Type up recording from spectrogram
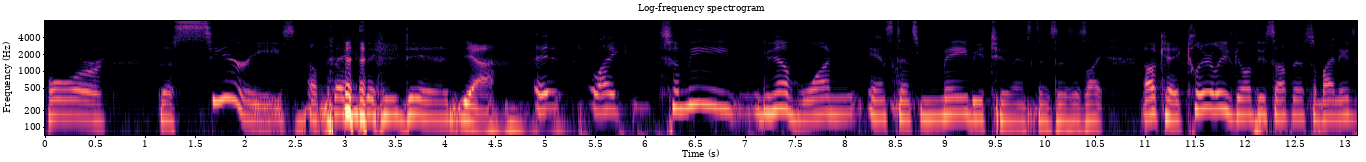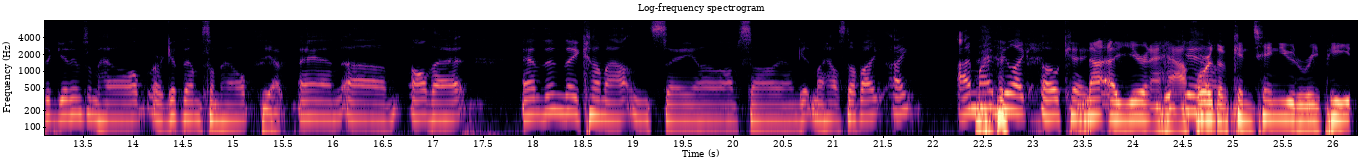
for the series of things that he did, Yeah. it like to me you have one instance maybe two instances it's like okay clearly he's going through something somebody needs to get him some help or get them some help Yep. and um, all that and then they come out and say oh i'm sorry i'm getting my health stuff i i i might be like okay Not a year and a half Yeah. worth of continued repeat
